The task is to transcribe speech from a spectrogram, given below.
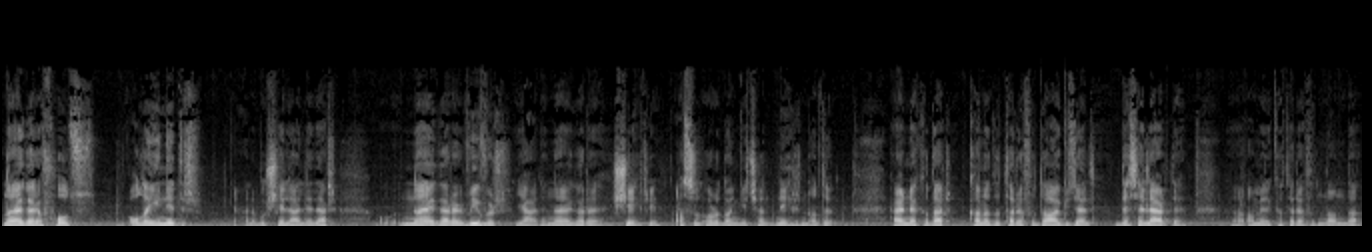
Niagara Falls olayı nedir? Yani bu şelaleler Niagara River yani Niagara şehri asıl oradan geçen nehrin adı. Her ne kadar Kanada tarafı daha güzel deseler de e, Amerika tarafından da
